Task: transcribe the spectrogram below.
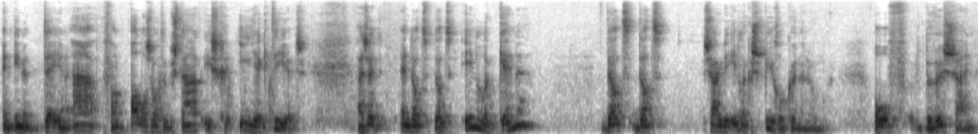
en in het DNA van alles wat er bestaat is geïnjecteerd. Hij zei, en dat, dat innerlijk kennen, dat, dat zou je de innerlijke spiegel kunnen noemen. Of bewustzijn.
